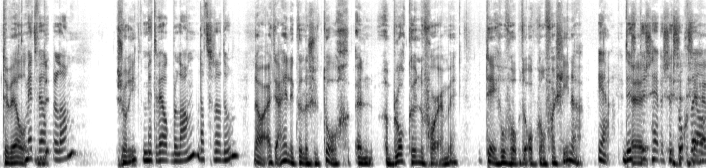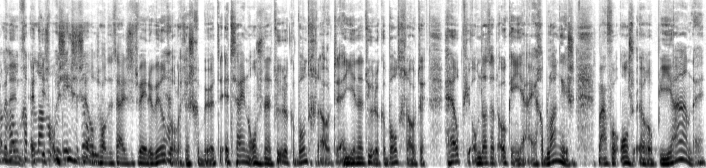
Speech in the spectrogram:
terwijl Met welk belang? Sorry? Met welk belang dat ze dat doen? Nou, uiteindelijk willen ze toch een, een blok kunnen vormen tegen bijvoorbeeld de opkomst van China. Ja, dus, uh, dus hebben ze, toch ze wel een hoger belang om dit te doen. Het is precies hetzelfde wat er tijdens de Tweede Wereldoorlog ja. is gebeurd. Het zijn onze natuurlijke bondgenoten. En je natuurlijke bondgenoten help je omdat het ook in je eigen belang is. Maar voor ons Europeanen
